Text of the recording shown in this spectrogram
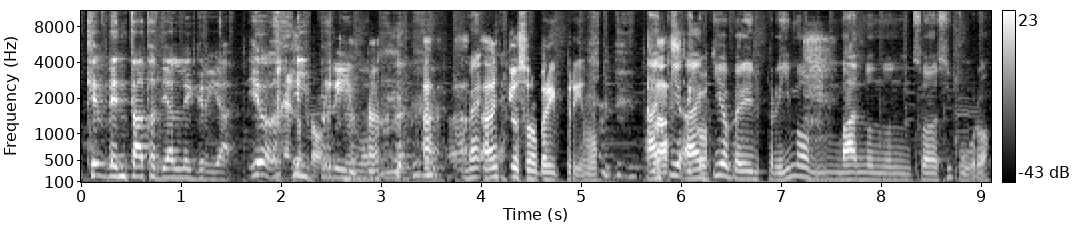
Che ventata di allegria. Io eh, il so. primo. ah, Beh, anch'io sono per il primo. Anch'io, anch'io, per il primo, ma non, non sono sicuro.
